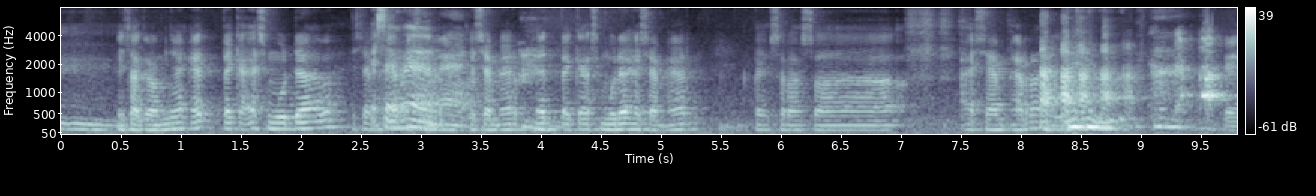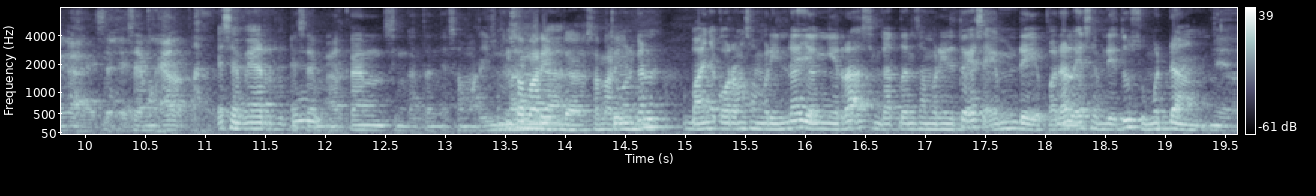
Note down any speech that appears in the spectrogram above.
Hmm. Instagramnya @pks muda apa? SMR. SMR @pks muda SMR kayak serasa SMR aja. kayak nggak S- SMR SMR tuh. SMR kan singkatannya Samarinda Samarinda, Samarinda. Cuman kan banyak orang Samarinda yang ngira singkatan Samarinda itu SMD, padahal SMD itu Sumedang. Iya.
